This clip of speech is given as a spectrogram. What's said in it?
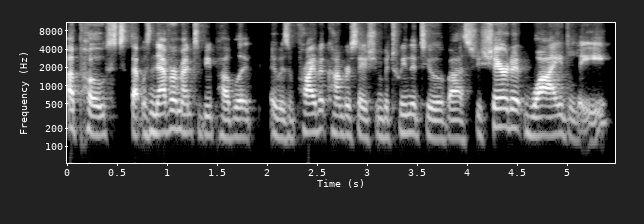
a post that was never meant to be public. It was a private conversation between the two of us. She shared it widely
